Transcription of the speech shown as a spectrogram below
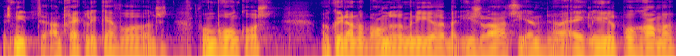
is niet aantrekkelijk hè, voor, een, Bronkhorst. Maar kun je dan op andere manieren, met isolatie en eigenlijk een heel programma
